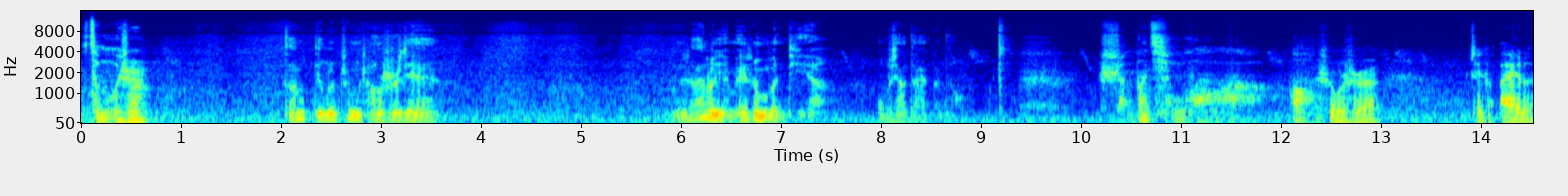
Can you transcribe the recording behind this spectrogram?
怎么回事？咱们盯了这么长时间，你这艾伦也没什么问题呀，我不想再跟踪。什么情况啊？啊，是不是这个艾伦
